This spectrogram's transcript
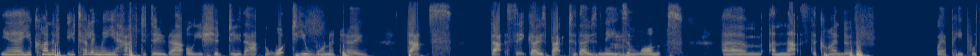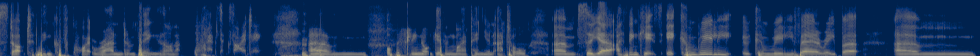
Yeah, you're kind of you're telling me you have to do that or you should do that, but what do you want to do? That's that's it goes back to those needs and wants, um, and that's the kind of where people start to think of quite random things. I'm like, oh, that's exciting. um, obviously, not giving my opinion at all. Um, so yeah, I think it's it can really it can really vary, but um,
